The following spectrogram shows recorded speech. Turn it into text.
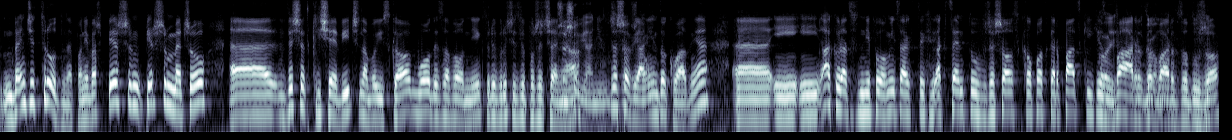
będzie trudne, ponieważ w pierwszym, pierwszym meczu e, wyszedł Klisiewicz na boisko, młody zawodnik, który wróci z wypożyczenia. Rzeszowianin Rzeszowianin, dokładnie. E, i, I akurat w Niepołomicach tych akcentów rzeszowsko-podkarpackich jest Oj, bardzo, bardzo dużo.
